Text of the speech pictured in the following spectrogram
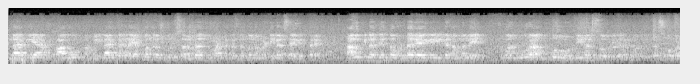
ಇಲಾಖೆಯ ಹಾಗೂ ನಮ್ಮ ಇಲಾಖೆಗಳ ಎಪ್ಪತ್ತರಷ್ಟು ಸರಬರಾಜು ಮಾಡ್ತಕ್ಕಂಥದ್ದು ನಮ್ಮ ಡೀಲರ್ಸ್ ಆಗಿರ್ತಾರೆ. ತಾಲೂಕಿನಾದ್ಯಂತ ಒಟ್ಟಾರೆಯಾಗಿ ಈಗ ನಮ್ಮಲ್ಲಿ ಸುಮಾರು ನೂರ ಹತ್ತು ಡೀಲರ್ಸ್ ಈಗ ರಸಗೊಬ್ಬರ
